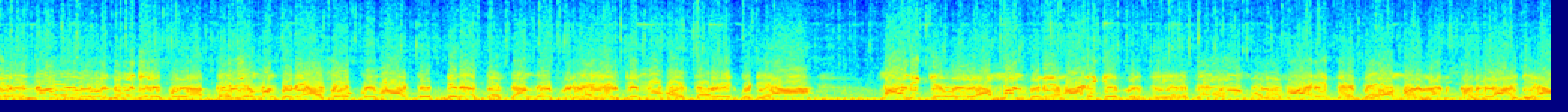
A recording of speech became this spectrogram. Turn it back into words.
இரண்டாவது வந்து கொண்டிருப்பது அக்கவியம்மன் துணை அசோக்குமார் சித்திரத்த தங்கப்பிரியா ஏற்கனவே தரைக்குடியா மாணிக்கவர்கள் அம்மன் துணை மாணிக்க பிரித்திய தேராங்குளம் ஆடித்த ஜெயமுருகன் கடலாடியா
